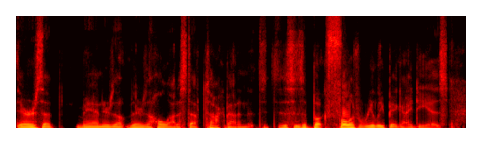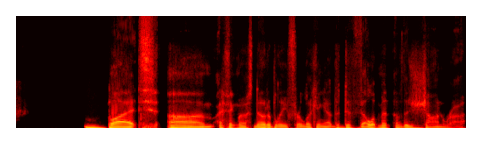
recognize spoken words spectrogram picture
there's a man, there's a there's a whole lot of stuff to talk about, and this is a book full of really big ideas. But um, I think most notably for looking at the development of the genre,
